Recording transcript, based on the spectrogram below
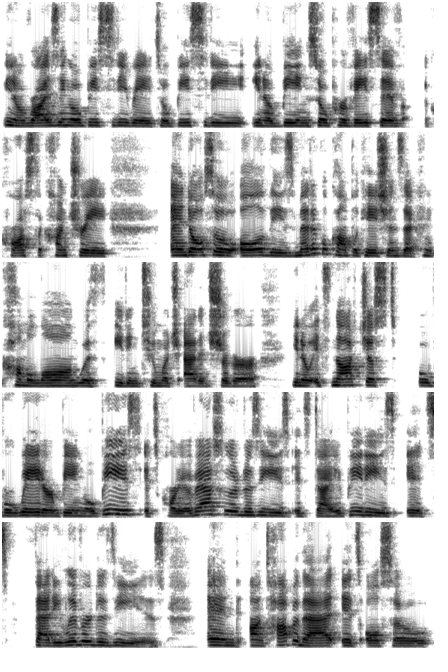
you know rising obesity rates obesity you know being so pervasive across the country and also all of these medical complications that can come along with eating too much added sugar. You know, it's not just overweight or being obese, it's cardiovascular disease, it's diabetes, it's fatty liver disease. And on top of that, it's also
